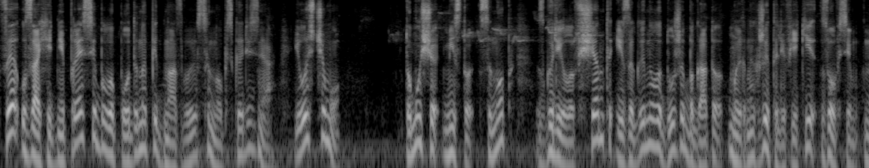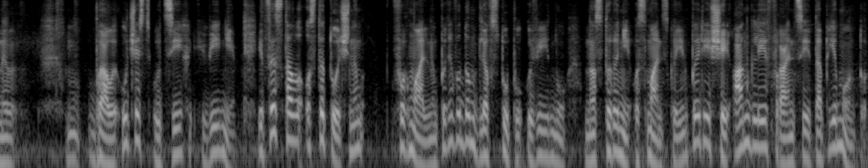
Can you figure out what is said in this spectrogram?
Це у західній пресі було подано під назвою Синопська різня. І ось чому. Тому що місто Синоп згоріло вщент і загинуло дуже багато мирних жителів, які зовсім не брали участь у цій війні. І це стало остаточним формальним приводом для вступу у війну на стороні Османської імперії ще й Англії, Франції та П'ємонту.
